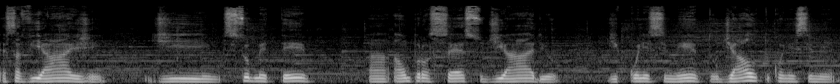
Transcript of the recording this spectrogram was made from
essa viagem de se submeter a, a um processo diário de conhecimento, de autoconhecimento.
